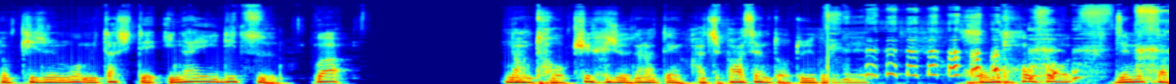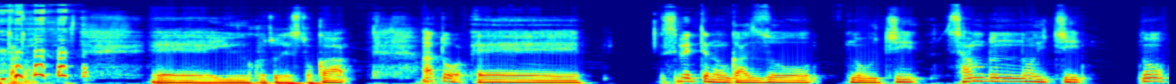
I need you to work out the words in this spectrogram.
の基準を満たしていない率は、なんと97.8%ということで、ほぼほぼ全滅だったと、えーいうことですとか、あと、えすべての画像のうち3分の1の、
